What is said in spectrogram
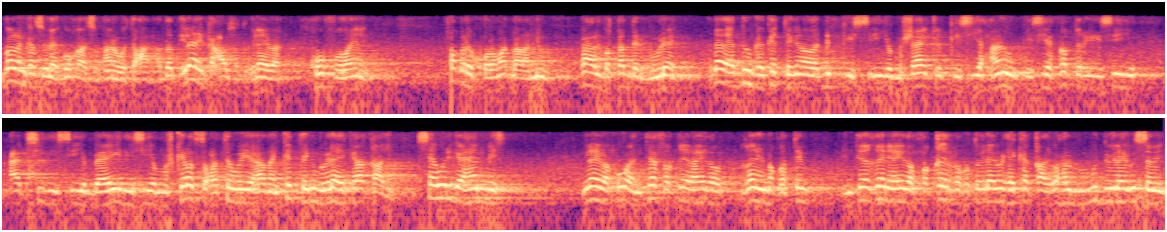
بلن كسلة كوكا سبحانه وتعالى. عدد إلهي كعبسط إلهي خوف وضيني. فقر خلمات على النوم قال بقدر بوله. هذا عدون ككتة كنا ضد كيسية مشاكل كيسية حنون كيسية فقر كيسية mashaakilkiisa iyo xanuunkiisa iyo mushkilad socota weey aadan ka tagin ilaahay ka qaadin sawirga hamis ilaahay ba kuwa inta faqiir aydo qani noqotay inta qani aydo faqiir noqoto ilaahay wixii ka qaaday wax muddo ilaahay u sameey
